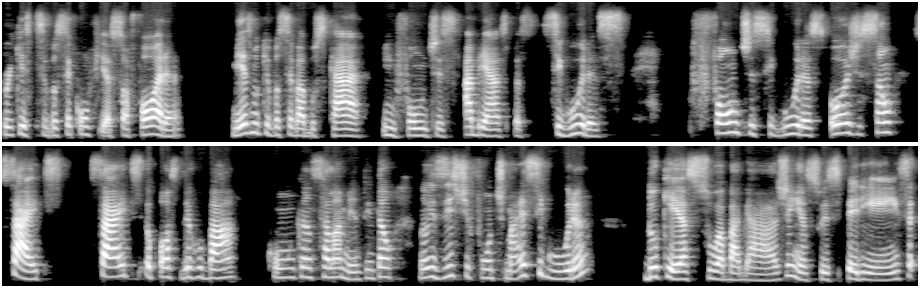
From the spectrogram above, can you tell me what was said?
porque se você confia só fora, mesmo que você vá buscar em fontes, abre aspas, seguras, fontes seguras hoje são sites. Sites eu posso derrubar com um cancelamento. Então, não existe fonte mais segura do que a sua bagagem, a sua experiência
